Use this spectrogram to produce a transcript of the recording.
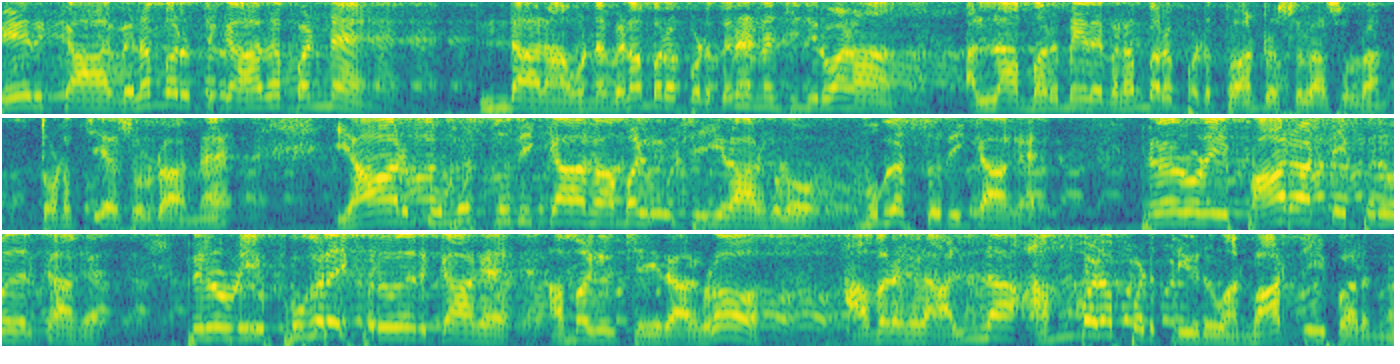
பேருக்காக விளம்பரத்துக்காக அதை பண்ண. இந்த நான் உன்னை விளம்பரப்படுத்தின என்ன செஞ்சிருவானா? அல்லாஹ் மறுமையில விளம்பரப்படுத்துவான்னு சொல்லா சொல்றாங்க. தொடர்ச்சியா சொல்றாங்க. யார் முகஸ்துதிக்காக அமல்கள் செய்கிறார்களோ முகஸ்துதிக்காக பிறருடைய பாராட்டை பெறுவதற்காக பிறருடைய புகழை பெறுவதற்காக அமல்கள் செய்கிறார்களோ அவர்களை அல்லாஹ் அம்பலப்படுத்தி விடுவான் வார்த்தையை பாருங்க.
